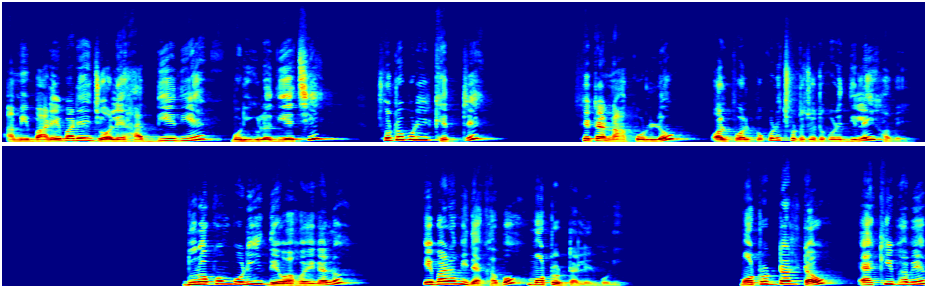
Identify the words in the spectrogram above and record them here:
আমি বারে বারে জলে হাত দিয়ে দিয়ে বড়িগুলো দিয়েছি। ছোট বড়ির ক্ষেত্রে সেটা না করলেও অল্প অল্প করে ছোট ছোট করে দিলেই হবে। দুরকম বড়ি দেওয়া হয়ে গেল। এবার আমি দেখাবো মটর ডালের বড়ি। মটর ডালটাও একইভাবে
